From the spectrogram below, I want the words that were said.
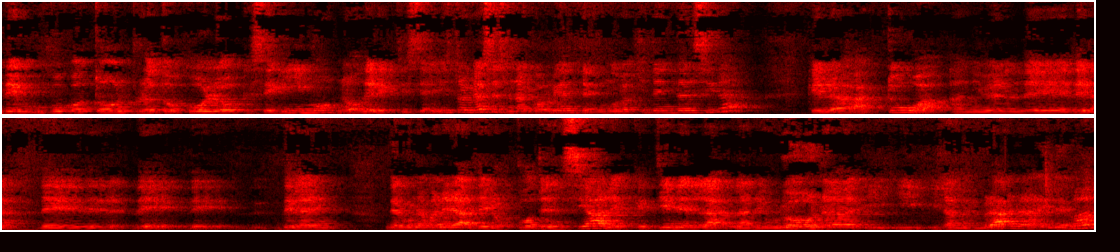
de- de un poco todo el protocolo que seguimos ¿no? de electricidad. Y esto lo que hace es una corriente de muy bajita intensidad que la actúa a nivel de, de, la- de, de- de- de- de la de alguna manera de los potenciales que tienen la, la neurona y, y- y la membrana y demás,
